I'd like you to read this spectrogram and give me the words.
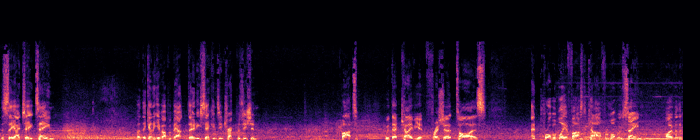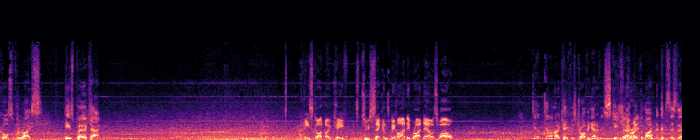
the CHE team. But they're going to give up about 30 seconds in track position. But with that caveat, fresher tyres. And probably a faster car from what we've seen over the course of the race. Here's Percat. And he's got O'Keeffe two seconds behind him right now as well. Dylan O'Keeffe is driving out of his skin at the moment. This is a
